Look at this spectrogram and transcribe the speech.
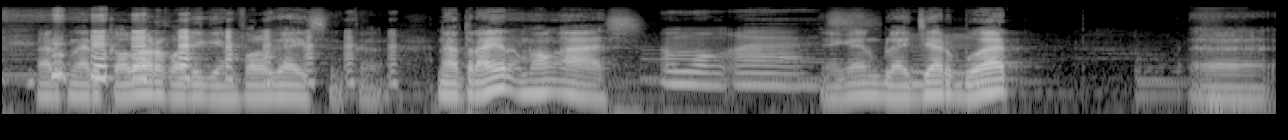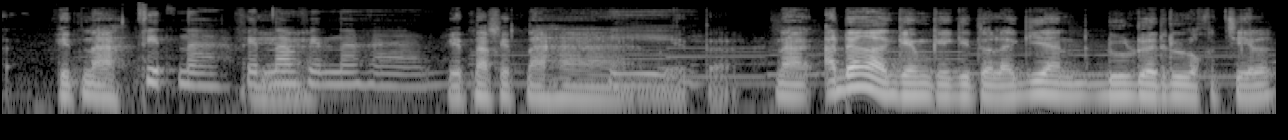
tarik-tarik kolor kalau di game Fall Guys. Gitu. Nah terakhir Among Us, Among Us. ya kan belajar buat eh, fitnah, Fitnah, fitnah-fitnahan. fitnah-fitnahan Iya. gitu. Nah ada nggak game kayak gitu lagi yang dulu dari lo kecil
